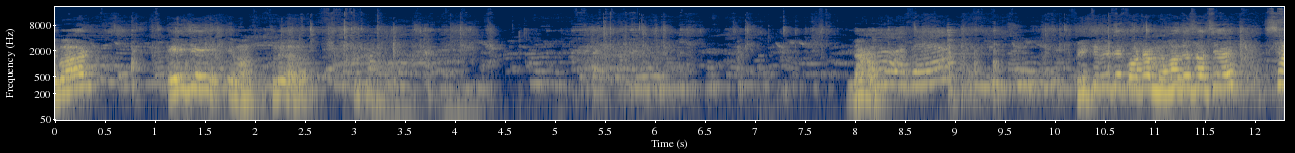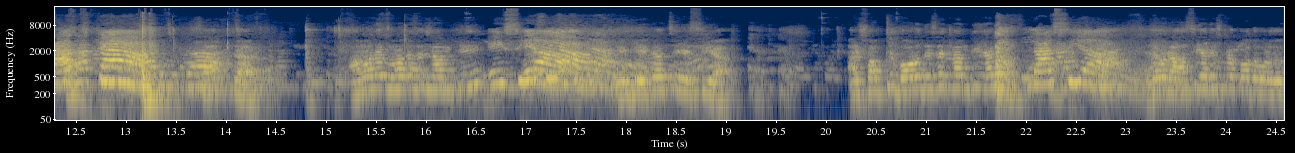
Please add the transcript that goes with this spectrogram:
এবার এই যে এমা খুলে গেল। দেখো। পৃথিবীতে কটা মহাদেশ আছে? সাতটা। আমাদের মহাদেশের নাম কি? এই যে এটা হচ্ছে এশিয়া। আর সবচেয়ে বড় দেশের নাম কি জানো? দেখো রাশিয়া দেশটা কত বড় দেশ?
